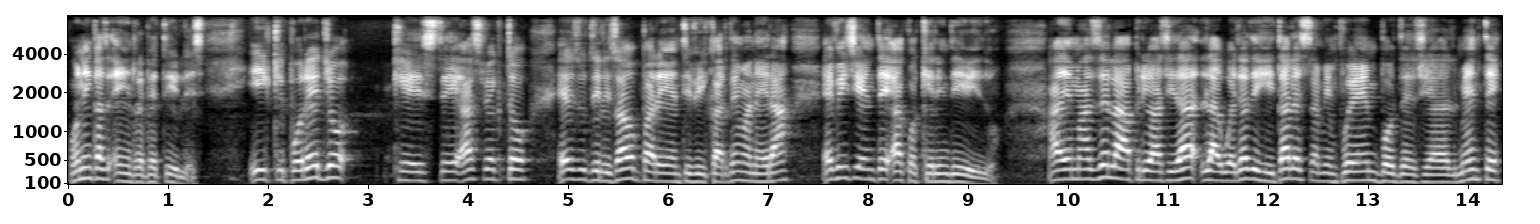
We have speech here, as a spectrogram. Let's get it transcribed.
únicas e irrepetibles y que por ello que este aspecto es utilizado para identificar de manera eficiente a cualquier individuo. Además de la privacidad, las huellas digitales también pueden potencialmente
